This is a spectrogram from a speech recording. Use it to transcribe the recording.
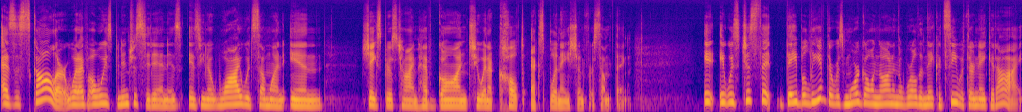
As a scholar, what I've always been interested in is is you know why would someone in Shakespeare's time have gone to an occult explanation for something? It it was just that they believed there was more going on in the world than they could see with their naked eye.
